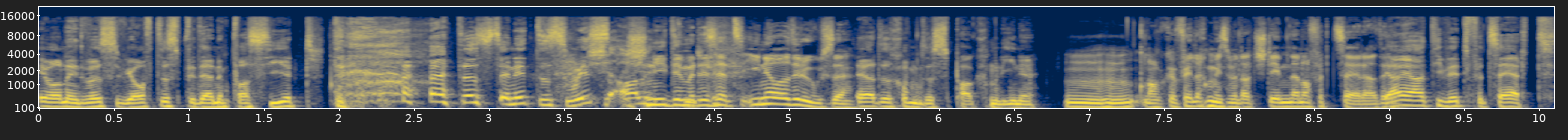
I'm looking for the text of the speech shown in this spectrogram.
Ich will nicht wissen, wie oft das bei denen passiert. das ist ja nicht der Swiss Schneiden wir das jetzt rein oder raus? Ja, das kommt, das packen wir rein. Mhm. Okay, vielleicht müssen wir das Stimme dann noch erzählen. Oder? Ja, ja, die wird verzerrt.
